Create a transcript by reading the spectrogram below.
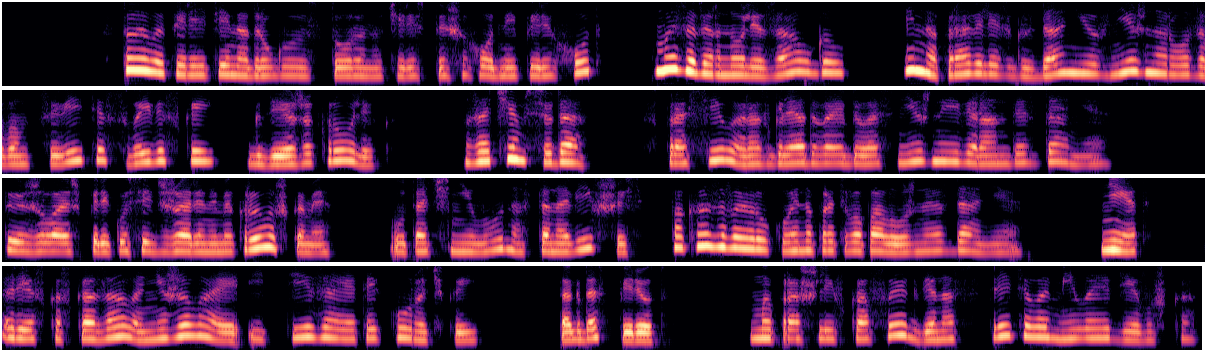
Стоило перейти на другую сторону через пешеходный переход, мы завернули за угол и направились к зданию в нежно-розовом цвете с вывеской «Где же кролик?». «Зачем сюда?» — спросила, разглядывая белоснежные веранды здания. «Ты желаешь перекусить жареными крылышками?» — уточнил он, остановившись, показывая рукой на противоположное здание. «Нет», — резко сказала, не желая идти за этой курочкой, Тогда вперед. Мы прошли в кафе, где нас встретила милая девушка.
